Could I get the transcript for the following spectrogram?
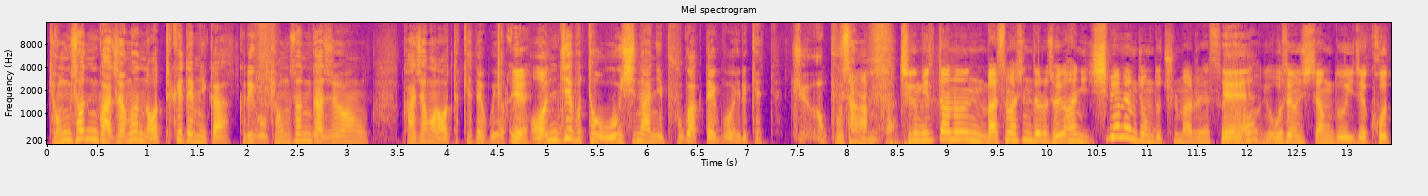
경선 과정은 어떻게 됩니까? 그리고 경선 과정 과정은 어떻게 되고요? 예. 언제부터 오신환이 부각되고 이렇게 쭉 부상합니까? 지금 일단은 말씀하신 대로 저희가 한 10여 명 정도 출마를 했어요. 예. 오세훈 시장도 이제 곧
